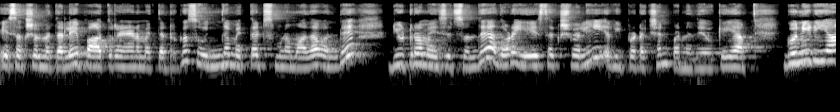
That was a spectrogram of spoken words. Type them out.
ஏ செக்ஷுவல் மெத்தட்லேயே பார்த்துட்டு என்னென்ன மெத்தட் இருக்குது ஸோ இந்த மெத்தட்ஸ் மூலமாக தான் வந்து டியூட்ரோமைசிட்ஸ் வந்து அதோட ஏ செக்ஷுவலி ரீப்ரொடக்ஷன் பண்ணுது ஓகேயா conidia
